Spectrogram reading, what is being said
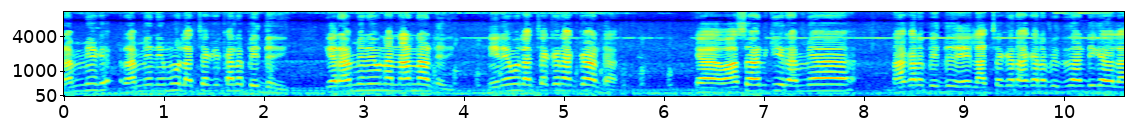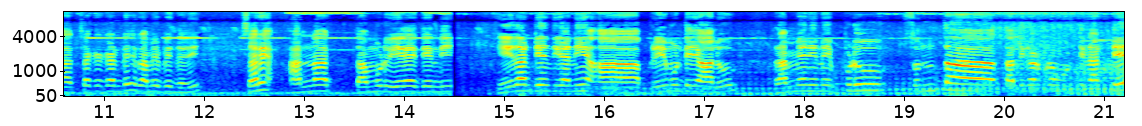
రమ్య రమ్యనేమో లచ్చక్క కన్నా పెద్దది. ఇక రమ్యనేమో నన్ను అన్న అంటది. నేనేమో లచ్చక్కని అక్క అంట. ఇక వాస్తవానికి రమ్య నాకన్నా పెద్దదే లచ్చక్క నాకన్నా పెద్దది అంటే ఇక లచ్చక్క కంటే రమ్య పెద్దది. సరే అన్న తమ్ముడు ఏదైతే ఏదంటే ఏంది కానీ ఆ ప్రేమ ఉంటే చాలు. రమ్య నేను ఎప్పుడు సొంత తల్లి కడుపున పుట్టినట్టే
